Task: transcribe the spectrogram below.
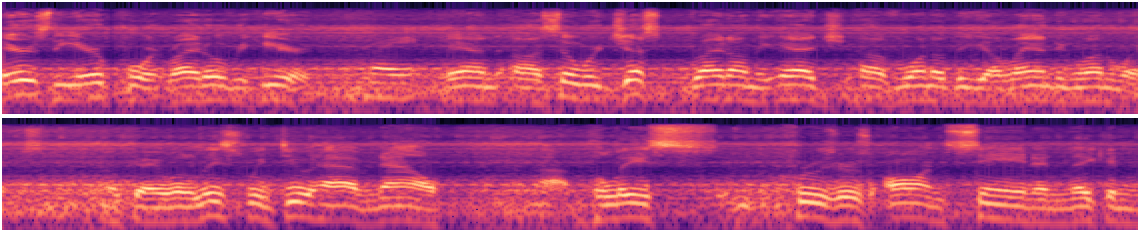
There's the airport right over here. Right. And uh, so we're just right on the edge of one of the uh, landing runways. Okay, well, at least we do have now uh, police cruisers on scene and they can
